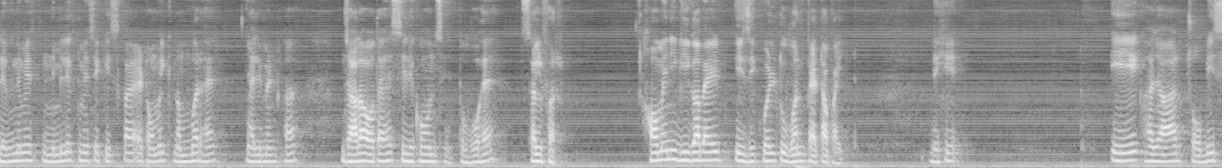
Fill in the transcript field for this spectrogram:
लिखने में, निम्नलिखित में से किसका एटॉमिक नंबर है? एलिमेंट का ज़्यादा होता है सिलिकॉन से तो वो है sulphur how many gigabyte is equal to one petabyte देखिए, एक हज़ार चौबीस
